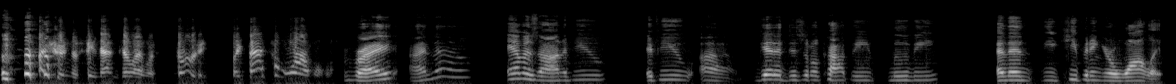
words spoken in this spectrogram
I shouldn't have seen that until I was thirty. Like that's horrible. right. I know. Amazon. If you if you uh, get a digital copy movie, and then you keep it in your wallet,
